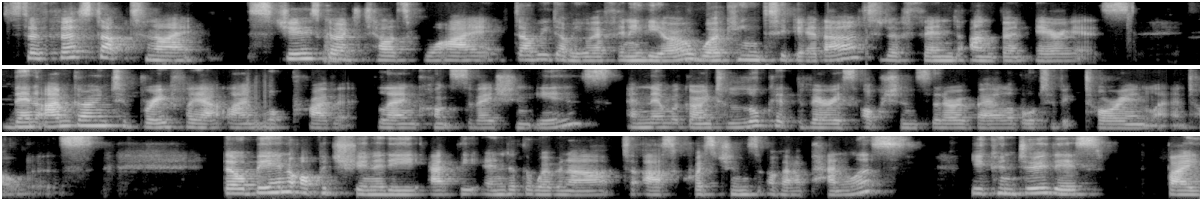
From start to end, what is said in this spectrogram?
So first up tonight, Stu's going to tell us why WWF and EDO are working together to defend unburnt areas. Then I'm going to briefly outline what private land conservation is, and then we're going to look at the various options that are available to Victorian landholders. There'll be an opportunity at the end of the webinar to ask questions of our panelists. You can do this by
